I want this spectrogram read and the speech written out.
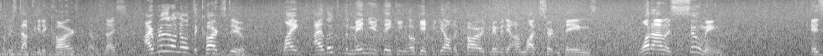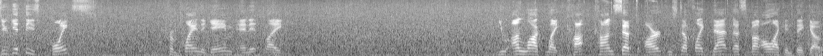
So we stopped to get a card. That was nice. I really don't know what the cards do. Like, I looked at the menu thinking, okay, if you get all the cards, maybe they unlock certain things. What I'm assuming is you get these points from playing the game, and it, like, you unlock, like, co concept art and stuff like that. That's about all I can think of.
